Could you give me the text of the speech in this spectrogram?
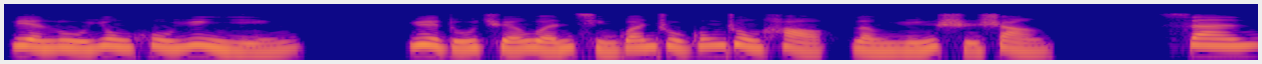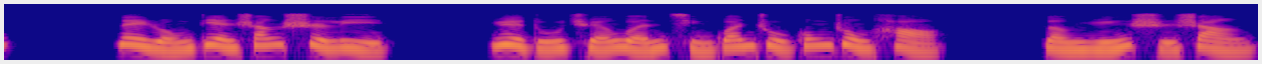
链路用户运营。阅读全文请关注公众号冷云时尚。三、内容电商示例。阅读全文请关注公众号冷云时尚。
